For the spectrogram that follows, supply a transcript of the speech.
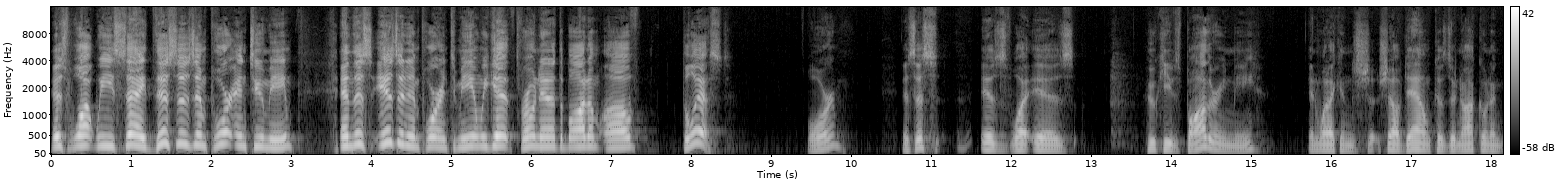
Is what we say, this is important to me, and this isn't important to me, and we get thrown in at the bottom of the list. Or is this is what is who keeps bothering me and what I can sh- shove down because they're not going to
